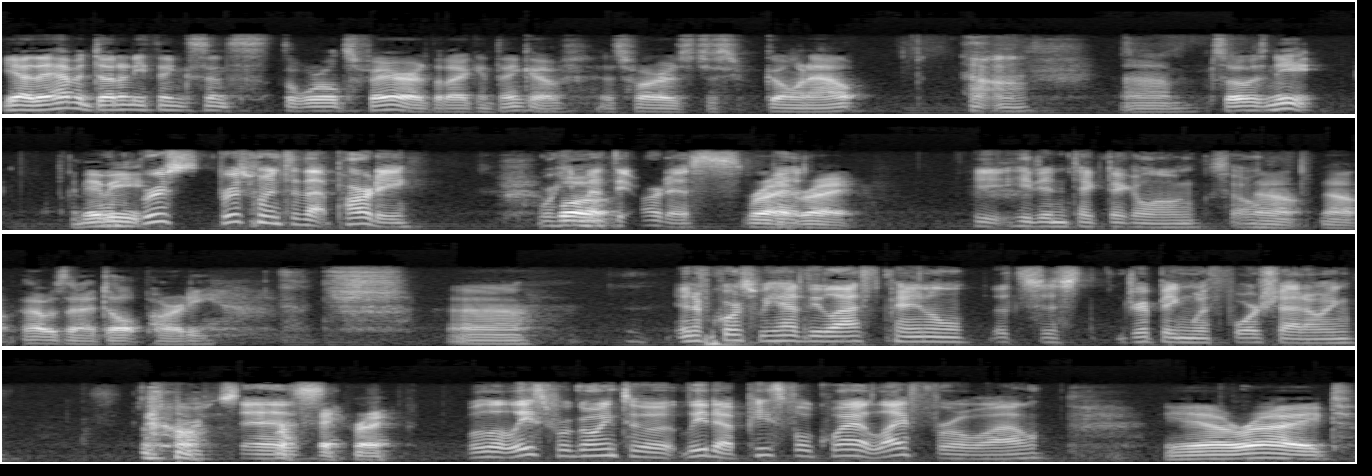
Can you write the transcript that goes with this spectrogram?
yeah. They haven't done anything since the World's Fair that I can think of, as far as just going out. uh-uh. Um, so it was neat. Maybe Well, Bruce Bruce went to that party where he met the artists. right, right. He, he didn't take Dick along. So No, no, that was an adult party. Uh, and of course we have the last panel that's just dripping with foreshadowing. says- right, right. Well, at least we're going to lead a peaceful, quiet life for a while. Yeah, right.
